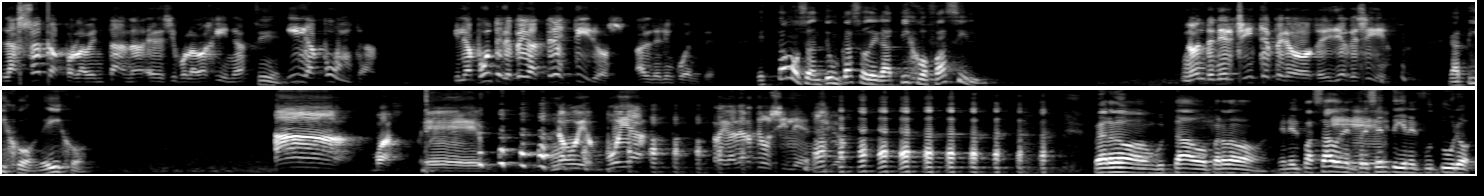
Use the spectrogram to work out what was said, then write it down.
la saca por la ventana, es decir, por la vagina, y la apunta y le apunta y le pega tres tiros al delincuente. ¿Estamos ante un caso de gatijo fácil? No entendí el chiste, pero te diría que sí. Gatijo, de hijo. Ah, bueno, eh, no voy, voy a regalarte un silencio. perdón, Gustavo, perdón. En el pasado, en el eh, presente y en el futuro.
